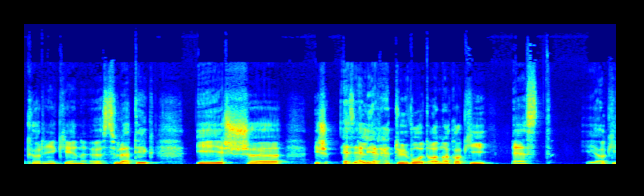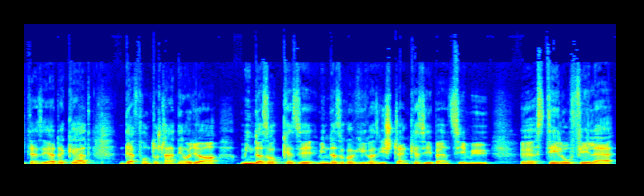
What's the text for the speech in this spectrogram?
környékén születik, és, és ez elérhető volt annak, aki ezt akit ez érdekelt, de fontos látni, hogy a, mindazok, kezé, mindazok, akik az Isten kezében című Stélóféle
